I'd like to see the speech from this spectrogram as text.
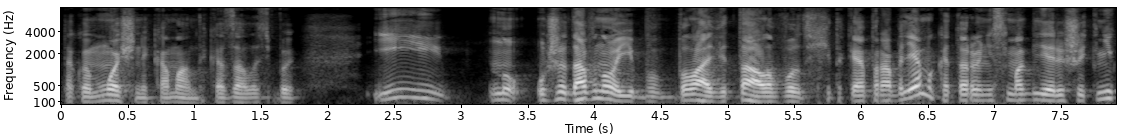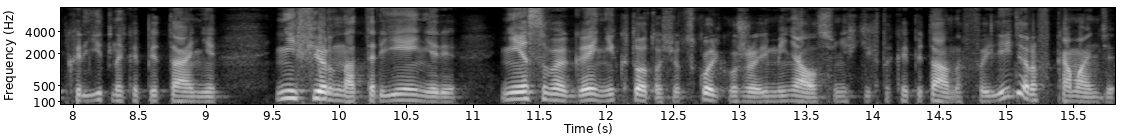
Такой мощной команды, казалось бы. И ну, уже давно и была витала в воздухе такая проблема, которую не смогли решить ни Крит на капитане, ни Фир на тренере, ни СВГ, никто. То есть вот сколько уже и менялось у них каких-то капитанов и лидеров в команде,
